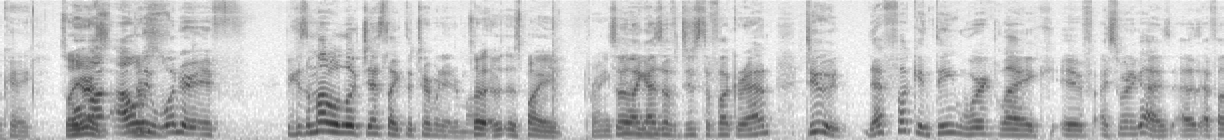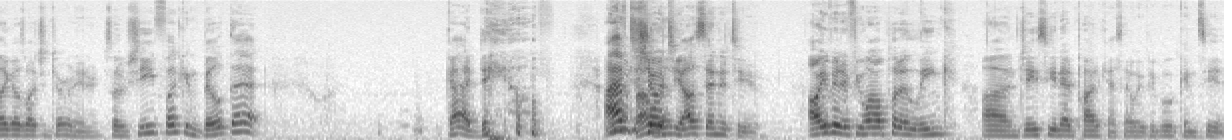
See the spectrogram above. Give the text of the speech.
okay. So well, yours, I, I only wonder if because the model looked just like the Terminator model. it- it's probably prank. So, like as of just to fuck around, dude. That fucking thing worked like if I swear to God, I, I felt like I was watching Terminator. So if she fucking built that, god damn. I have to show it to you. I'll send it to you. I'll even if you want to put a link on JC and Ed podcast. That way people can see it.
